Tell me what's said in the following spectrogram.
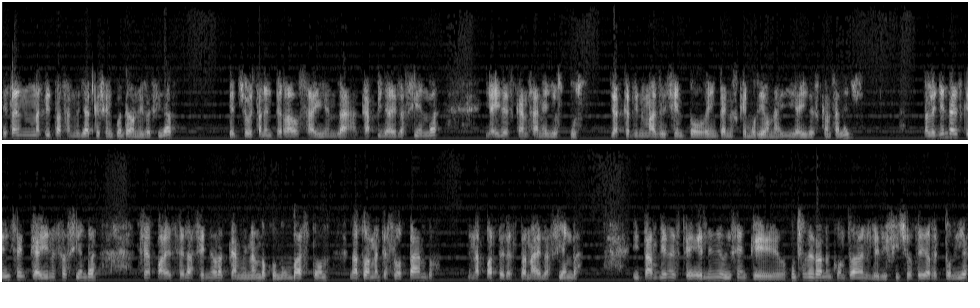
están en una cripta familiar que se encuentra en la universidad, de hecho están enterrados ahí en la capilla de la hacienda. Y ahí descansan ellos, pues ya que tienen más de 120 años que murieron ahí y ahí descansan ellos. La leyenda es que dicen que ahí en esa hacienda se aparece la señora caminando con un bastón, naturalmente flotando en la parte de la esplanada de la hacienda. Y también este el niño dicen que muchos se lo han encontrado en el edificio de la rectoría,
